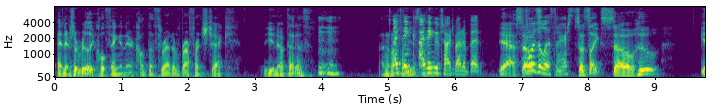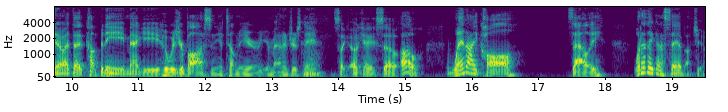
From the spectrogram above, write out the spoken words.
And there's a really cool thing in there called the threat of reference check. You know what that is? Mm-mm. I don't know. I think used I think we've talked about it, but yeah. So for the listeners. so it's like, so who, you know, at that company, Maggie, who was your boss? And you tell me your your manager's uh-huh. name. It's like, okay, so oh, when I call Sally, what are they going to say about you?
